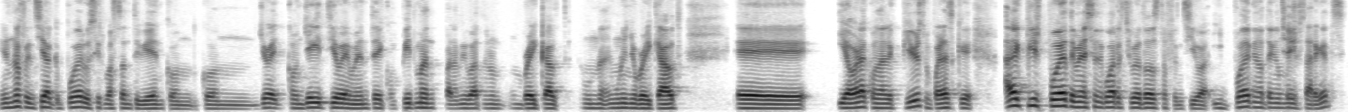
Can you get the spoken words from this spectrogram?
En una ofensiva que puede lucir bastante bien con, con, con JT, obviamente, con Pittman, para mí va a tener un, breakout, un, un año breakout. Eh, y ahora con Alec Pierce, me parece que Alec Pierce puede terminar siendo el wide receiver de toda esta ofensiva y puede que no tenga Sí. muchos targets,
